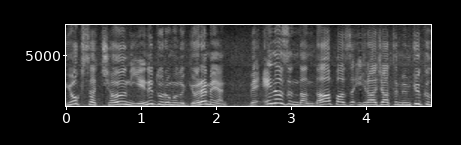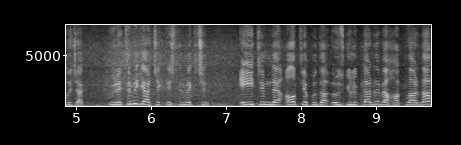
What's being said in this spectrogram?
Yoksa çağın yeni durumunu göremeyen ve en azından daha fazla ihracatı mümkün kılacak üretimi gerçekleştirmek için eğitimde, altyapıda, özgürlüklerde ve haklarda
